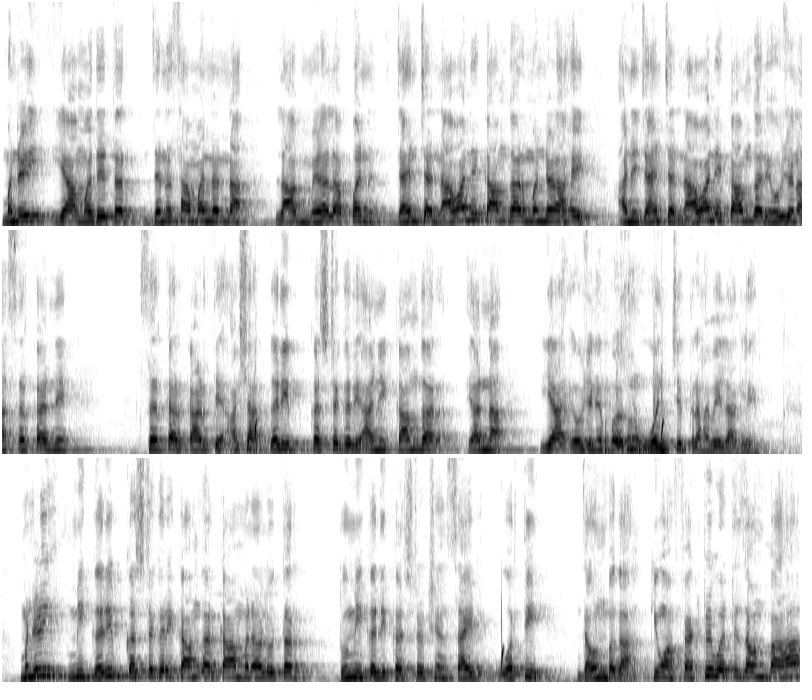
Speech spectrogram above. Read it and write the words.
मंडळी यामध्ये तर जनसामान्यांना लाभ मिळाला पण ज्यांच्या नावाने कामगार मंडळ आहे आणि ज्यांच्या नावाने कामगार योजना सरकारने सरकार काढते अशा गरीब कष्टकरी आणि कामगार यांना या योजनेपासून वंचित राहावे लागले. मंडळी मी गरीब कष्टकरी कामगार का म्हणालो तर तुम्ही कधी कन्स्ट्रक्शन साईटवरती जाऊन बघा किंवा फॅक्टरीवरती जाऊन पहा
